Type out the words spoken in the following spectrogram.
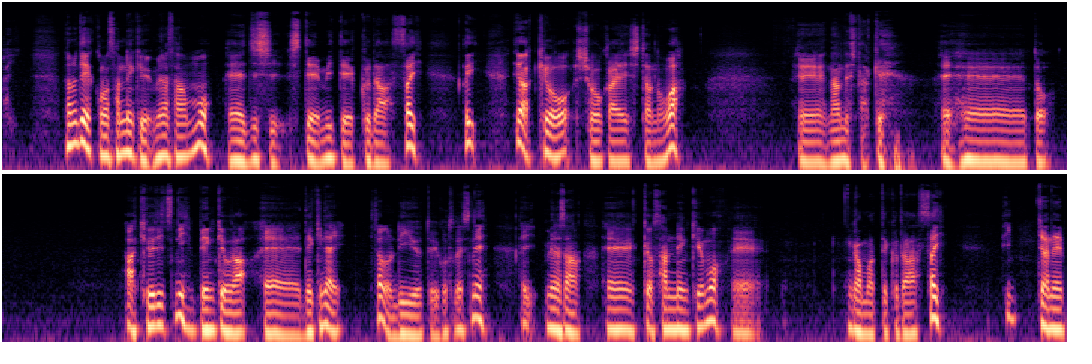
はい。なので、この3連休、皆さんも、えー実施してみてください。はい。では、今日紹介したのは、えー、何でしたっけ？えーっと、あ、休日に勉強が、えーできない人の理由ということですね。はい。皆さん、えー今日3連休も、えー頑張ってください。はい。じゃあね。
